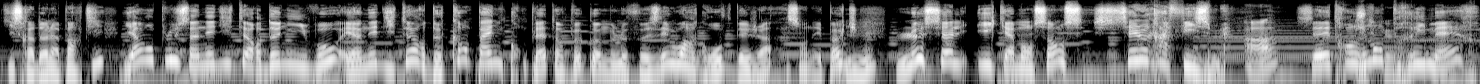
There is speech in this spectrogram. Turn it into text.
qui sera de la partie. Il y a en plus un éditeur de niveau et un éditeur de campagne complète, un peu comme le faisait Wargroove déjà à son époque. Mhm. Le seul hic, à mon sens, c'est le graphisme. Ah, C'est étrangement que- primaire,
